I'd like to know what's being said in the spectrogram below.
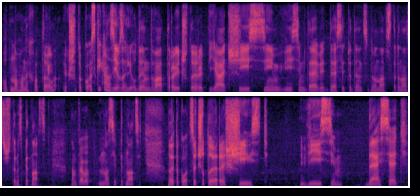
Одного не хватило. Якщо тако. А скільки у нас є взагалі? 1, 2, 3, 4, 5, 6, 7, 8, 9, 10, 11, 12, 13, 14, 15. Нам треба. У нас є 15. Давай тако. Це 4, 6, 8, 10,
